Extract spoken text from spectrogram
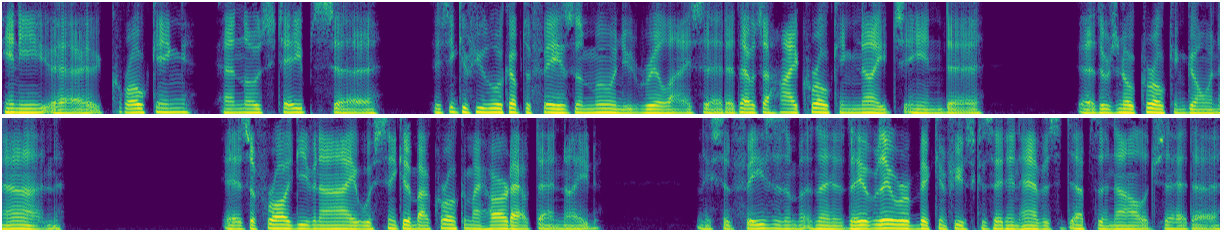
any uh, croaking on those tapes? I think if you look up the phase of the moon, you'd realize that that was a high croaking night and there was no croaking going on as a frog, even I was thinking about croaking my heart out that night. And they said phases, and they they, they were a bit confused because they didn't have as depth of knowledge that uh,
